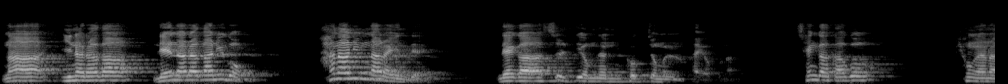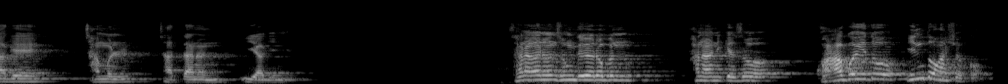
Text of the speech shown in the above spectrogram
나 이 나라가 내 나라가 아니고 하나님 나라인데 내가 쓸데없는 걱정을 하였구나. 생각하고 평안하게 잠을 잤다는 이야기입니다. 사랑하는 성도 여러분, 하나님께서 과거에도 인도하셨고,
